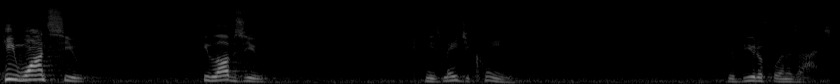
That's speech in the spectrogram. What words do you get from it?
he wants you, he loves you, and he's made you clean. You're beautiful in his eyes.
